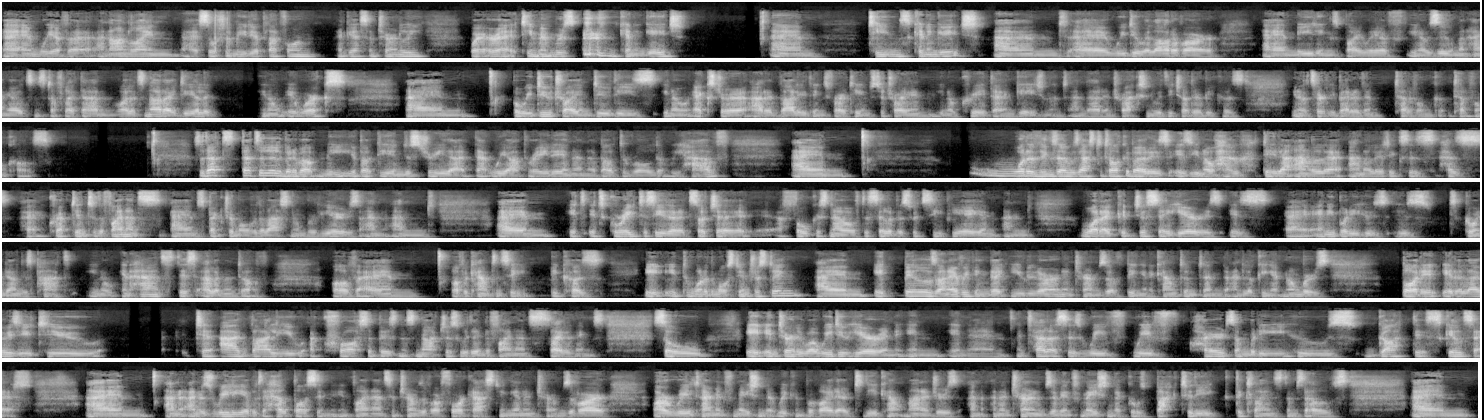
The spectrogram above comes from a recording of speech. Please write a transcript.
and um, we have a, an online uh, social media platform, I guess internally, where uh, team members can engage, um, teams can engage, and uh, we do a lot of our um, meetings by way of you know Zoom and Hangouts and stuff like that. And while it's not ideal, it you know it works. Um, but we do try and do these, you know, extra added value things for our teams to try and, you know, create that engagement and that interaction with each other because, you know, it's certainly better than telephone telephone calls. So that's that's a little bit about me, about the industry that that we operate in, and about the role that we have. Um, one of the things I was asked to talk about is is you know how data anal- analytics is, has uh, crept into the finance um, spectrum over the last number of years, and and um, it's it's great to see that it's such a, a, focus now of the syllabus with CPA, and and what I could just say here is is uh, anybody who's who's going down this path, you know, enhance this element of of um, of accountancy because it, it's one of the most interesting. Um, it builds on everything that you learn in terms of being an accountant and, and looking at numbers but it, it allows you to to add value across a business, not just within the finance side of things. So internally, what we do here in in in um, in TELUS is we've we've hired somebody who's got this skill set. Um, and, and is really able to help us in, in finance in terms of our forecasting and in terms of our our real-time information that we can provide out to the account managers and, and in terms of information that goes back to the, the clients themselves. Um,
